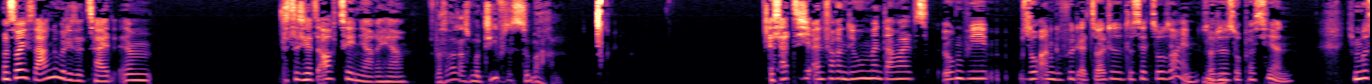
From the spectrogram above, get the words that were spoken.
Was soll ich sagen über diese Zeit? Ähm, das ist jetzt auch zehn Jahre her. Was war das Motiv, das zu machen? Es hat sich einfach in dem Moment damals irgendwie so angefühlt, als sollte das jetzt so sein, sollte das so passieren. Ich muss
